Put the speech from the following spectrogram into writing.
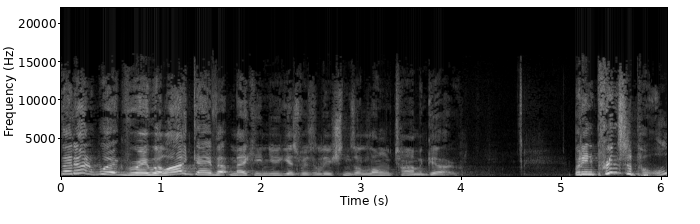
they don't work very well. I gave up making New Year's resolutions a long time ago. But in principle,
